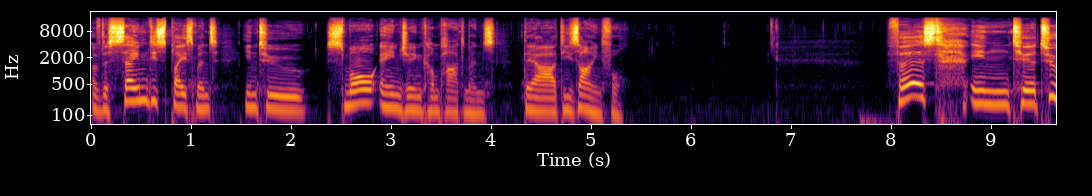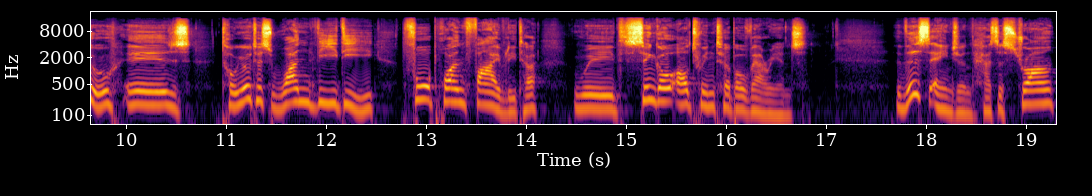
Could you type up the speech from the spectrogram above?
of the same displacement into small engine compartments they are designed for. First, in Tier 2 is Toyota's 1VD 4.5 liter with single or twin turbo variants. This engine has a strong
